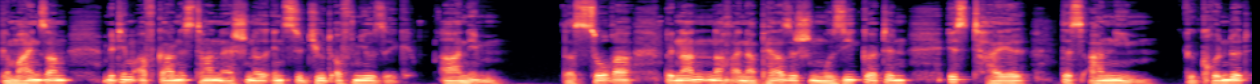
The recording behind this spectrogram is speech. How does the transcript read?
Gemeinsam mit dem Afghanistan National Institute of Music, ANIM. Das Zora, benannt nach einer persischen Musikgöttin, ist Teil des Anim. Gegründet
